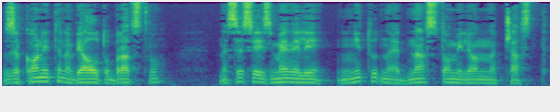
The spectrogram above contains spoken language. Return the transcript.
законите на Бялото братство не са се изменили нито на една 100 милионна част.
